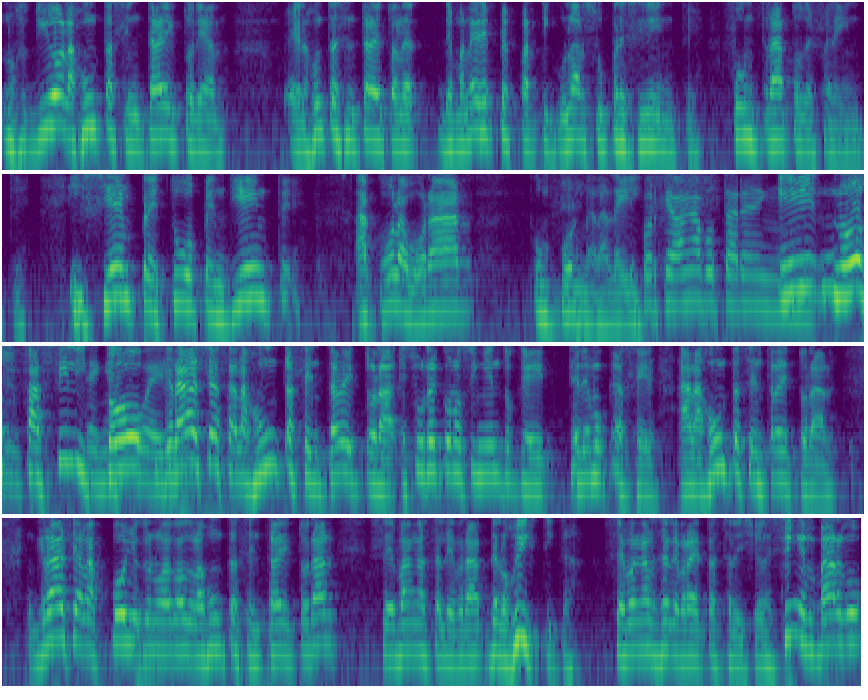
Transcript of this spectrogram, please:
nos dio la Junta Central Electoral, eh, la Junta Central Electoral, de manera particular su presidente, fue un trato diferente. Y siempre estuvo pendiente a colaborar conforme a la ley. ¿Y por qué van a votar en Y nos facilitó, gracias a la Junta Central Electoral, es un reconocimiento que tenemos que hacer a la Junta Central Electoral, gracias al apoyo que nos ha dado la Junta Central Electoral, se van a celebrar, de logística, se van a celebrar estas elecciones. Sin embargo,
